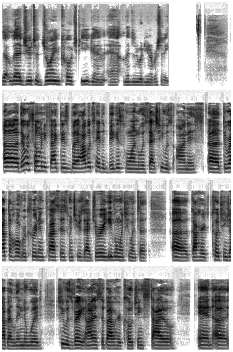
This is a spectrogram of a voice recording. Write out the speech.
that led you to join Coach Eagan at Lindenwood University? Uh, there were so many factors, but I would say the biggest one was that she was honest. Uh, throughout the whole recruiting process, when she was at Drury, even when she went to uh, got her coaching job at Lindenwood, she was very honest about her coaching style, and uh,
